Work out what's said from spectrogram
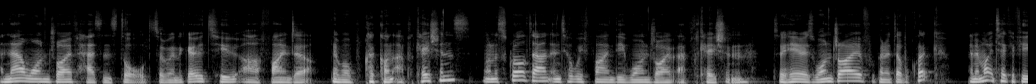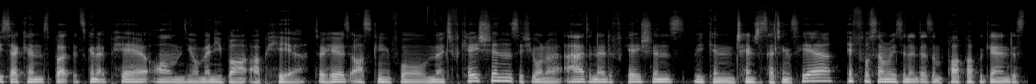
and now OneDrive has installed. So we're going to go to our Finder, then we'll click on applications. I'm going to scroll down until we find the OneDrive application. So here is OneDrive, we're going to double click and it might take a few seconds, but it's going to appear on your menu bar up here. So here it's asking for notifications. If you want to add notifications, we can change the settings here. If for some reason it doesn't pop up again, just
